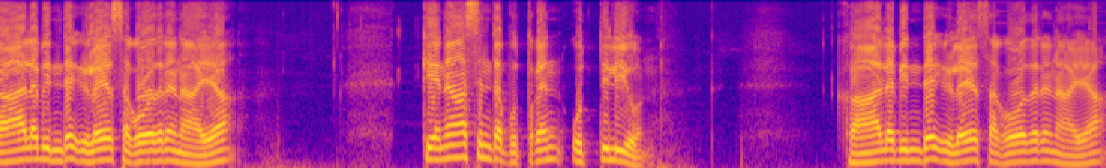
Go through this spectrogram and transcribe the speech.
കാലബിന്റെ ഇളയ സഹോദരനായ കെനാസിന്റെ പുത്രൻ ഒത്തിലിയോൺ കാലബിന്റെ ഇളയ സഹോദരനായ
